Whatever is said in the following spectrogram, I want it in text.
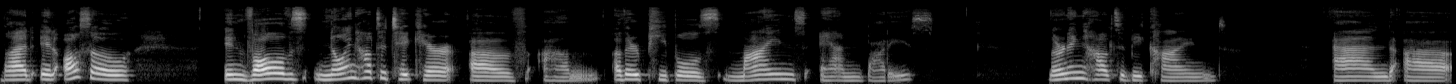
But it also involves knowing how to take care of um, other people's minds and bodies, learning how to be kind, and uh,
